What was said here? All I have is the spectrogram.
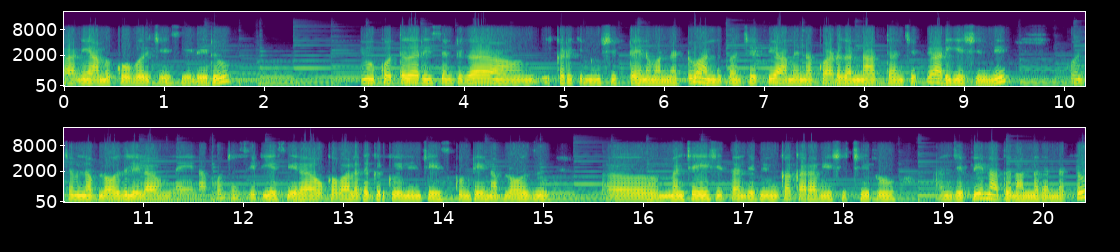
కానీ ఆమెకు ఓవర్ చేసేయలేరు మేము కొత్తగా రీసెంట్గా ఇక్కడికి మేము షిఫ్ట్ అయినాం అన్నట్టు. అందుకని చెప్పి ఆమె నాకు అడగన్నా అని చెప్పి అడిగేసింది. కొంచెం నా బ్లౌజులు ఇలా ఉన్నాయి. నాకు కొంచెం సెట్ చేసేరా ఒక వాళ్ళ దగ్గరకు వెళ్ళి నేను చేసుకుంటే నా బ్లౌజు మంచిగా వేసి అని చెప్పి ఇంకా ఖరాబ్ చేసి ఇచ్చిర్రు అని చెప్పి నాతో అన్నదన్నట్టు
